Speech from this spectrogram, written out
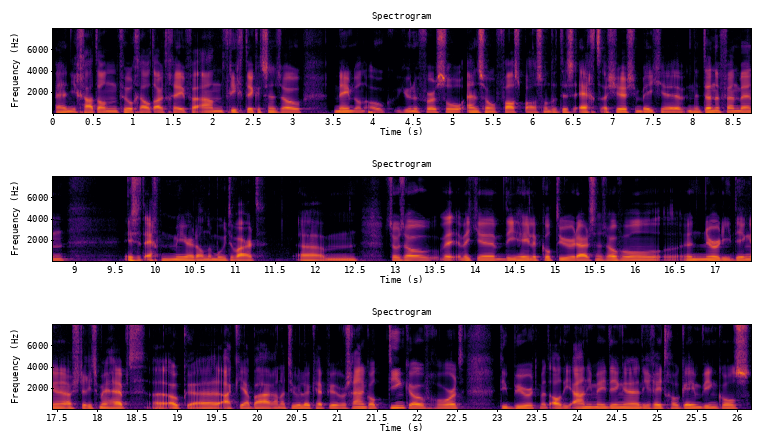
en je gaat dan veel geld uitgeven aan vliegtickets en zo... neem dan ook Universal en zo'n Fastpass. Want het is echt, als je, als je een beetje Nintendo-fan bent... is het echt meer dan de moeite waard. Ehm, sowieso, we- weet je, die hele cultuur daar... er zijn zoveel eh, nerdy dingen als je er iets mee hebt. Eh, ook eh, Akihabara natuurlijk, heb je waarschijnlijk al tien keer over gehoord. Die buurt met al die anime-dingen, die retro gamewinkels...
